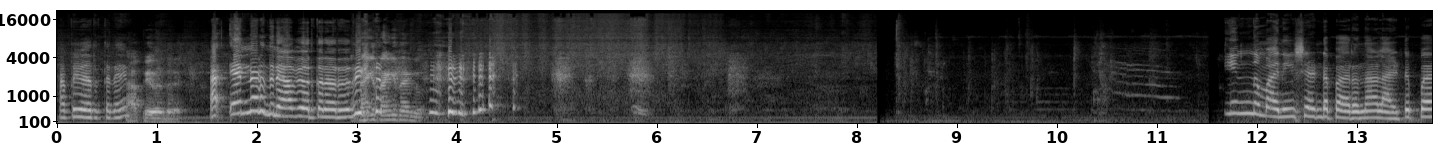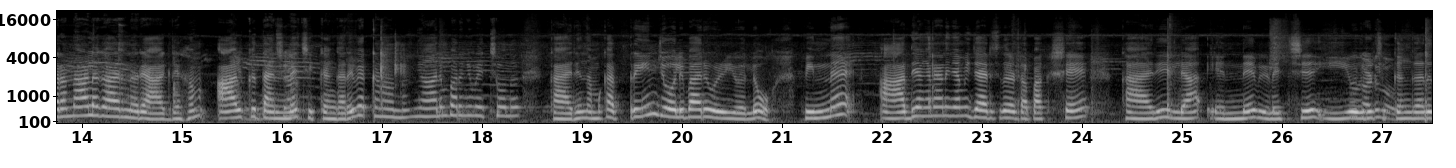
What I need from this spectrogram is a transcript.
ഹാപ്പി ബർത്ത്ഡേ എന്നോട് എന്തിനാ ഹാപ്പി ബർത്ത്ഡേ പറഞ്ഞത്? ഇന്ന് പിറന്നാളായിട്ട് പിറന്നാളുകാരനൊരാഗ്രഹം ആൾക്ക് തന്നെ ചിക്കൻ കറി വെക്കണമെന്ന് ഞാനും പറഞ്ഞു വെച്ചോന്ന്. കാര്യം നമുക്ക് അത്രയും ജോലിഭാരം ഒഴിയുമല്ലോ. പിന്നെ ആദ്യം അങ്ങനെയാണ് ഞാൻ വിചാരിച്ചത് കേട്ടോ. പക്ഷേ കാര്യമില്ല. എന്നെ വിളിച്ച് ഈ ഒരു ചിക്കൻ കറി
